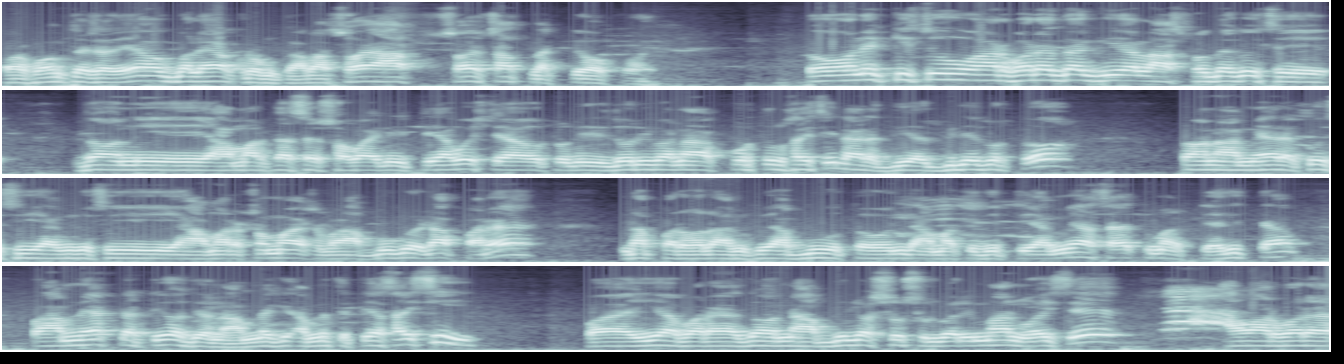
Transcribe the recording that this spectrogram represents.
আবার পঞ্চাশ হাজার এক বলে একরকম আবার ছয় আট, ছয় সাত লাখ টাকা কয়। তো অনেক কিছু আর ঘরে দা গিয়ে লাস্ট পর্যায়ে কইছে যখন আমার কাছে সবাই নিয়ে টিয়া বসে টনি জরিমানা করতে চাইছি না দিয়ে বিদে করতো। তখন আমি আর কইছি, আমি কইছি, আমার সময় সময় আব্বু কই ডাব পারে ডাব পারে বলে আমি কই, আব্বু তো আমাকে যে টিয়া আমি আসা তোমার টিয়া দিতাম বা আপনি একটা টিয়া দেন, আপনি আপনি তো টিয়া চাইছি? বা ইয়া বারে যখন আবদুল্লাহ শ্বশুর বাড়ির মানুষ হয়েছে আবার পরে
